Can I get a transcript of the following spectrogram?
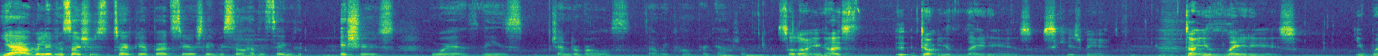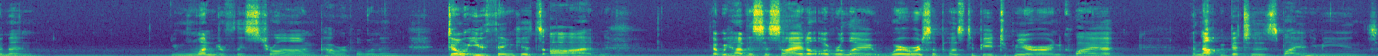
yeah, we live in socialist utopia, but seriously, we still have the same issues with these gender roles that we can't break out of. So don't you guys, uh, don't you ladies, excuse me, don't you ladies, you women, you wonderfully strong, powerful women, don't you think it's odd that we have this societal overlay where we're supposed to be demure and quiet and not bitches by any means,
